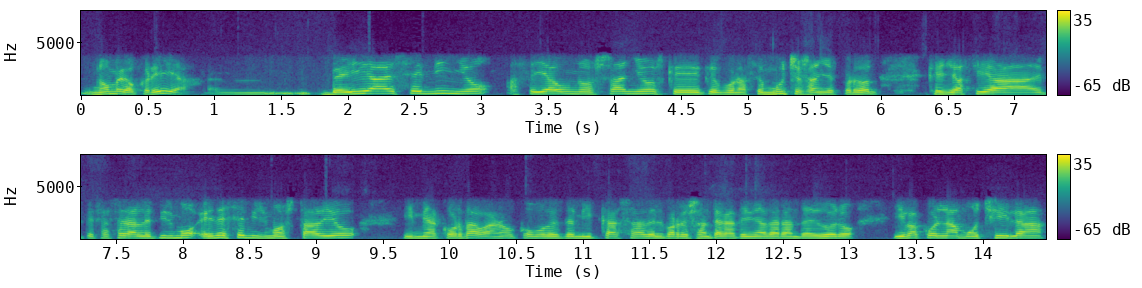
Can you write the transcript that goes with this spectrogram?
no me lo creía. Veía a ese niño hace ya unos años, que, que, bueno, hace muchos años, perdón, que yo hacía, empecé a hacer atletismo en ese mismo estadio y me acordaba, ¿no? Cómo desde mi casa del barrio Santa Catarina de Aranda de Duero iba con la mochila,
